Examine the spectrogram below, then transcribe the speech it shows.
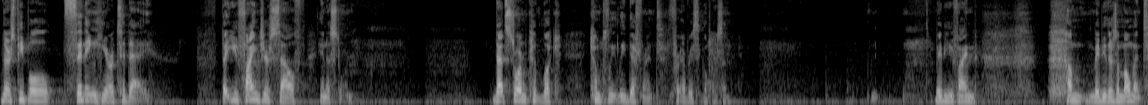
there's people sitting here today that you find yourself in a storm. That storm could look completely different for every single person. Maybe you find, um, maybe there's a moment,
